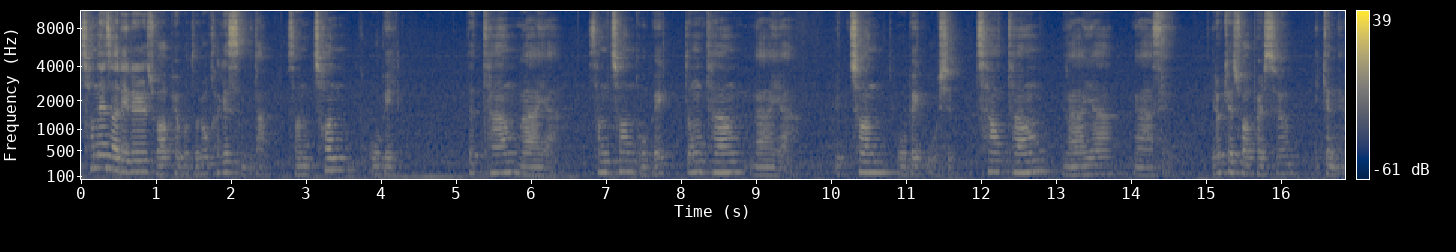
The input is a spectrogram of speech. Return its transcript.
천의 자리를 조합해 보도록 하겠습니다. 우선 1500 뜨탕 nga야 3500 똥탕 nga야 6550 차오탕 nga야 nga세 이렇게 조합할 수 있겠네요.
